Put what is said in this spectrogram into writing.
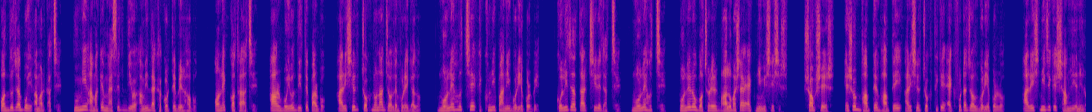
পদ্মজা বই আমার কাছে। তুমি আমাকে মেসেজ দিও, আমি দেখা করতে বের হব। অনেক কথা আছে, আর বইও দিতে পারব। আরিশের চোখ জলে ভরে গেল। মনে হচ্ছে এক্ষুনি পানি গড়িয়ে পড়বে। কলিজা তার ছিঁড়ে যাচ্ছে। মনে হচ্ছে, পনেরো বছরের ভালোবাসায় এক নিমিষে শেষ। সব শেষ। এসব ভাবতে ভাবতেই আরিশের চোখ থেকে এক ফোঁটা জল গড়িয়ে পড়ল। আরিশ নিজেকে সামলিয়ে নিল।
